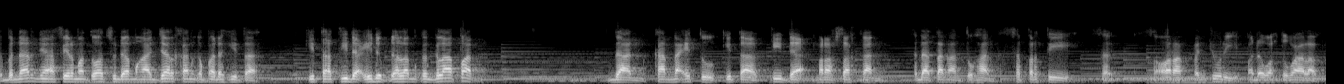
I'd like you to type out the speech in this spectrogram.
sebenarnya firman Tuhan sudah mengajarkan kepada kita kita tidak hidup dalam kegelapan dan karena itu kita tidak merasakan kedatangan Tuhan seperti se seorang pencuri pada waktu malam.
